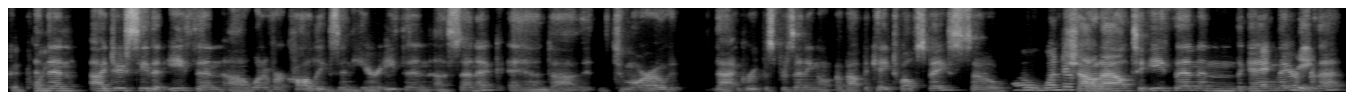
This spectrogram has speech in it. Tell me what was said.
good point. And then I do see that Ethan, uh, one of our colleagues in here, Ethan uh, Senack, and uh, tomorrow that group is presenting about the K-12 space. So Oh, wonderful. shout out to Ethan and the gang And there Indy. for that.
